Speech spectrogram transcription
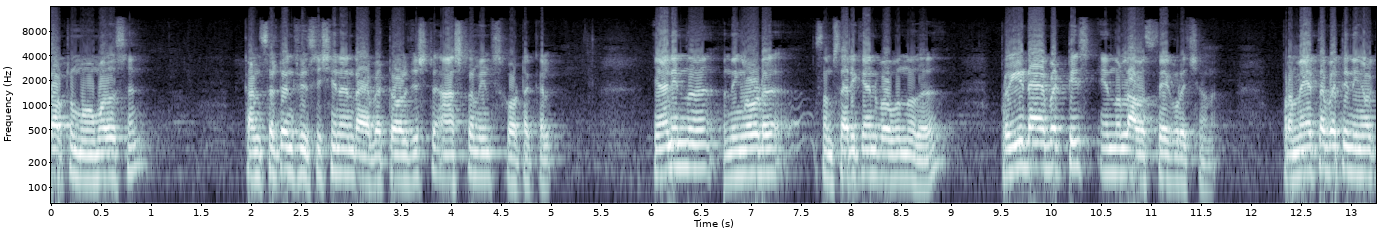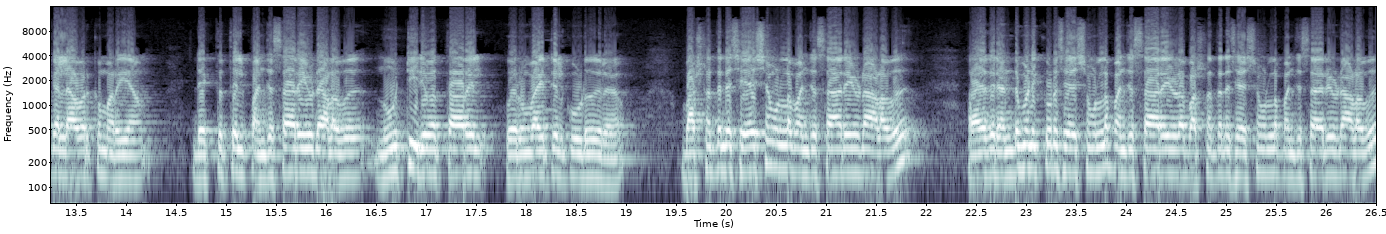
doctor Muhammad Hasan consultant physician and diabetologist Aster MIMS Kottakkal. ഞാനിന്ന് നിങ്ങളോട് സംസാരിക്കാൻ പോകുന്നത് പ്രീ ഡയബറ്റീസ് എന്നുള്ള അവസ്ഥയെക്കുറിച്ചാണ്. പ്രമേയത്തെ പറ്റി നിങ്ങൾക്ക് എല്ലാവർക്കും അറിയാം. രക്തത്തിൽ പഞ്ചസാരയുടെ അളവ് നൂറ്റി ഇരുപത്തി ആറിൽ വെറും വയറ്റിൽ കൂടുതലോ ഭക്ഷണത്തിന്റെ ശേഷമുള്ള പഞ്ചസാരയുടെ അളവ് അതായത് രണ്ട് മണിക്കൂർ ശേഷമുള്ള പഞ്ചസാരയുടെ ഭക്ഷണത്തിന് ശേഷമുള്ള പഞ്ചസാരയുടെ അളവ്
